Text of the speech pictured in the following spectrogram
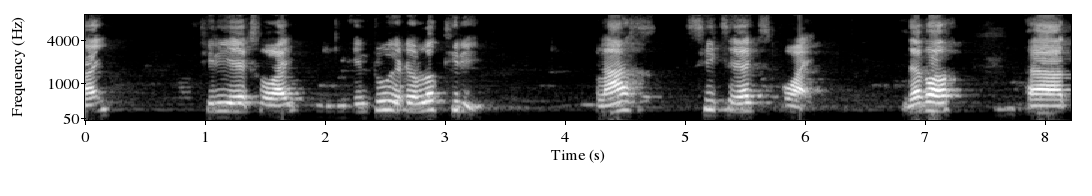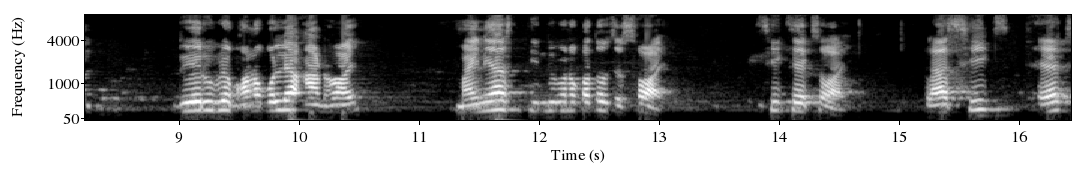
নাই। থ্রি এক্স ওয়াই ইন্টু এটা হলো three plus six X Y দেখো দুইয়ের উপরে ঘন করলে আট হয়। মাইনাস তিন দুগুণ কত হচ্ছে? ছয়। Six X Y plus six X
